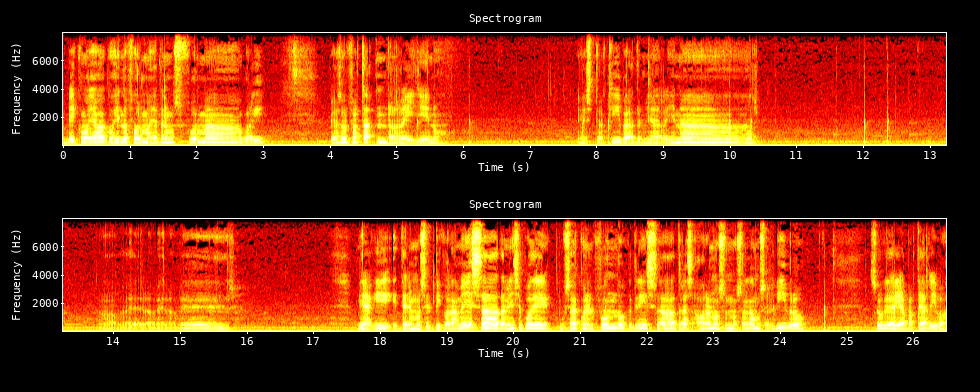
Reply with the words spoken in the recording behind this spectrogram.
¿Veis cómo ya va cogiendo forma? Ya tenemos forma por aquí. Pero solo falta relleno. Esto aquí para terminar de rellenar. Mira, aquí tenemos el pico de la mesa, también se puede usar con el fondo que tenéis atrás. Ahora nos, nos salgamos el libro, solo quedaría la parte de arriba.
